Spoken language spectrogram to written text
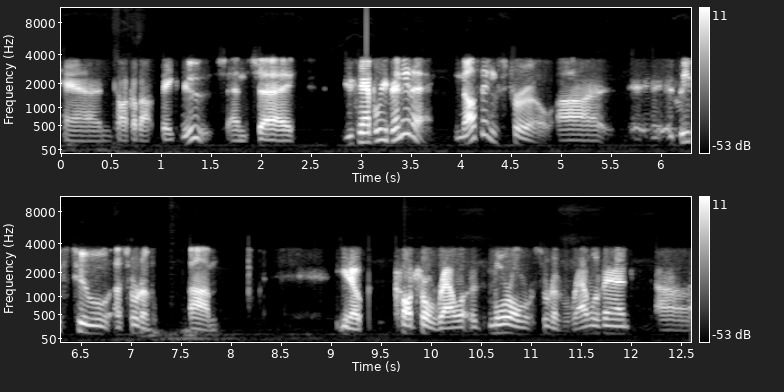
can talk about fake news and say you can't believe anything. Nothing's true. Uh, it, it leads to a sort of um, you know cultural rele- moral sort of relevance, uh,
